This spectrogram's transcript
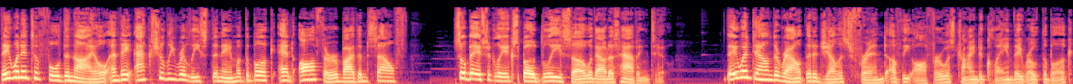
they went into full denial and they actually released the name of the book and author by themselves. So basically exposed Lisa without us having to. They went down the route that a jealous friend of the author was trying to claim they wrote the book,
